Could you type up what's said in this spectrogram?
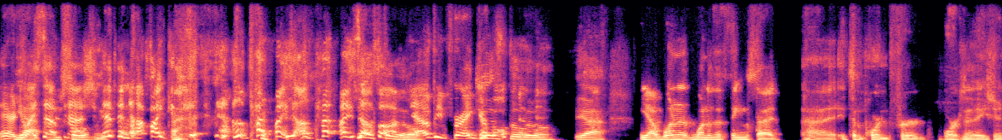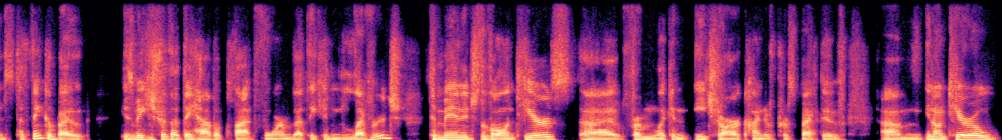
There yeah, do i sound passionate enough? I can I'll, cut my, I'll cut myself off little, now before i go just a little. Yeah. Yeah one of one of the things that uh, it's important for organizations to think about is making sure that they have a platform that they can leverage to manage the volunteers uh, from like an hr kind of perspective. Um, in ontario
